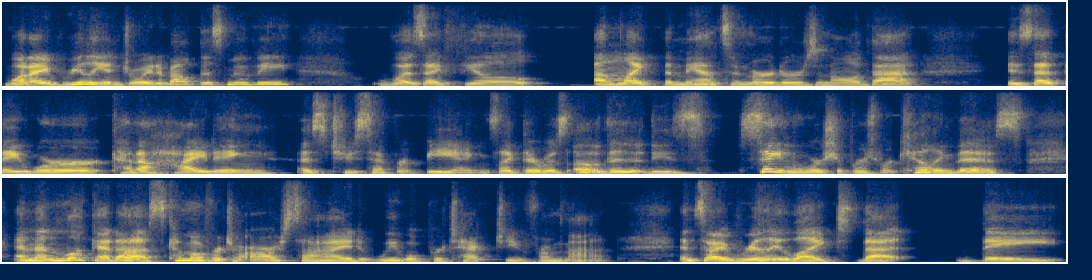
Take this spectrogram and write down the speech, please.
what I really enjoyed about this movie was I feel unlike the Manson murders and all of that, is that they were kind of hiding as two separate beings. Like there was, oh, the, these Satan worshippers were killing this. And then look at us, come over to our side. We will protect you from that. And so I really liked that they,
